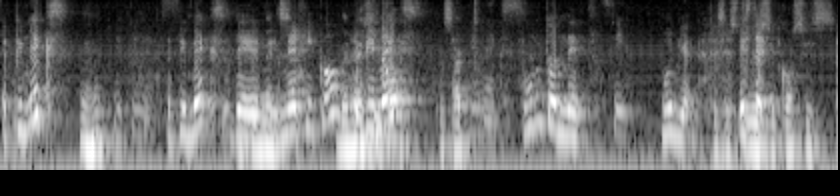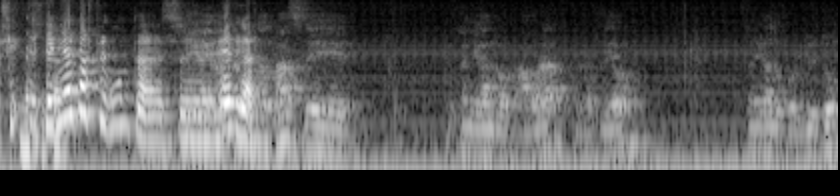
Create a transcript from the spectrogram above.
Epimex. Epimex. Epimex de México. De Epimex. Exacto. Punto net. Sí. Muy bien. Es estudio este, psicosis. Sí, tenías más preguntas, sí, eh, Edgar. más que están llegando ahora, las leo. Están llegando por YouTube.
